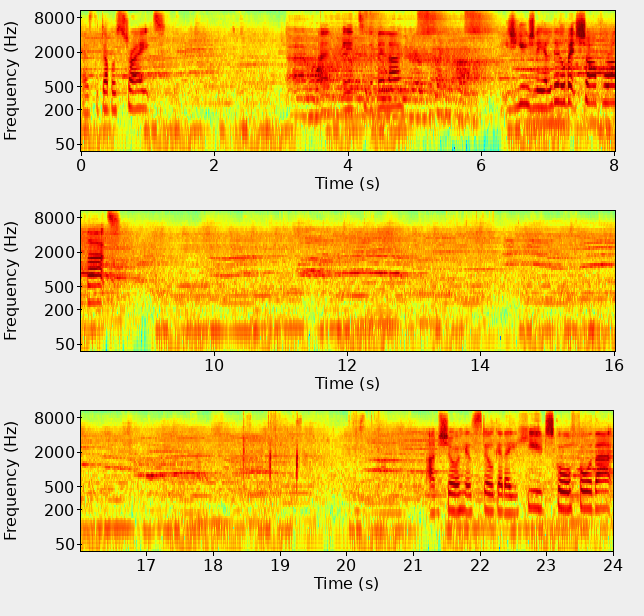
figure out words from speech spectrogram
There's the double straight. And into the Miller. He's usually a little bit sharper on that. I'm sure he'll still get a huge score for that.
